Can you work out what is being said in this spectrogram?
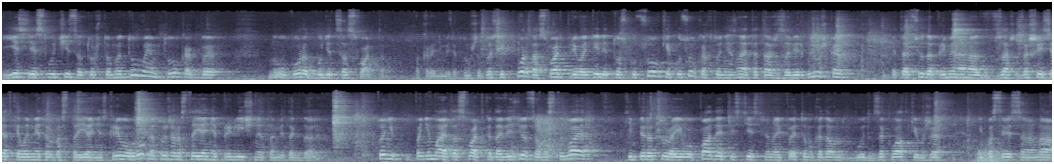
если случится то, что мы думаем, то как бы ну, город будет с асфальтом, по крайней мере. Потому что до сих пор асфальт приводили то с Куцовки. Куцовка, кто не знает, это аж за Верблюшкой. Это отсюда примерно за, за 60 километров расстояние. С Кривого Рога тоже расстояние приличное там и так далее. Кто не понимает, асфальт, когда везется, он остывает, температура его падает, естественно, и поэтому, когда он будет к закладке уже непосредственно на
